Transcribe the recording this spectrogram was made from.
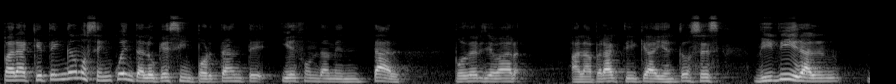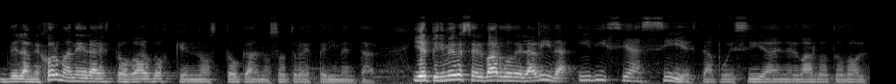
para que tengamos en cuenta lo que es importante y es fundamental poder llevar a la práctica y entonces vivir de la mejor manera estos bardos que nos toca a nosotros experimentar. Y el primero es el bardo de la vida y dice así esta poesía en el bardo Todol,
